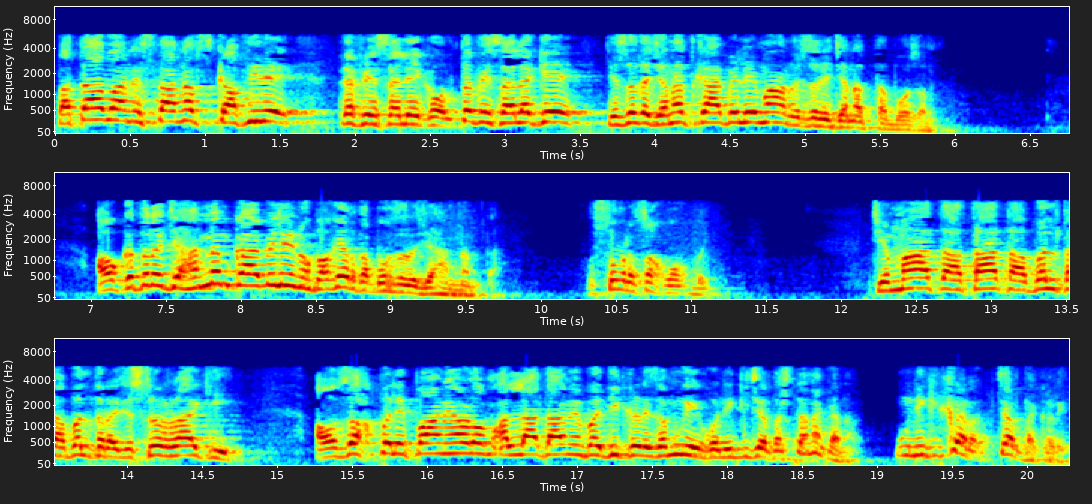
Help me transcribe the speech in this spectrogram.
پتا باندې ستا نفس کافی دی د فیصله کول ته فیصله کې چې زه د جنت قابل ما نو زه د جنت ته بوزم او کتل جهنم قابل نو بغیر د پوسه جهنم ته وسمره څخه وخت وي چې ما تا تا تا بل تا بل ته رجستر راکی او زه خپل پانه اړم الله دا مې بدی کړې زمونږ خو نیکی چرته شته نه کنه مونږ نیکی کړ چرته کړې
